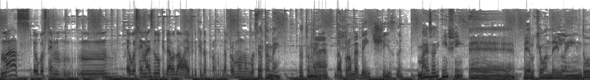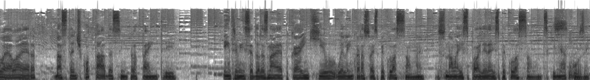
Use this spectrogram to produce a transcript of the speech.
Mas eu gostei. hum, eu gostei mais do look dela da live do que da promo. Da promo eu não gostei. Eu também. Eu também. É, da promo é bem X, né? Mas, enfim, é, pelo que eu andei lendo, ela era bastante cotada, assim, pra estar entre, entre vencedoras na época em que o, o elenco era só especulação, né? Isso não é spoiler, é especulação, antes que me Sim. acusem.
